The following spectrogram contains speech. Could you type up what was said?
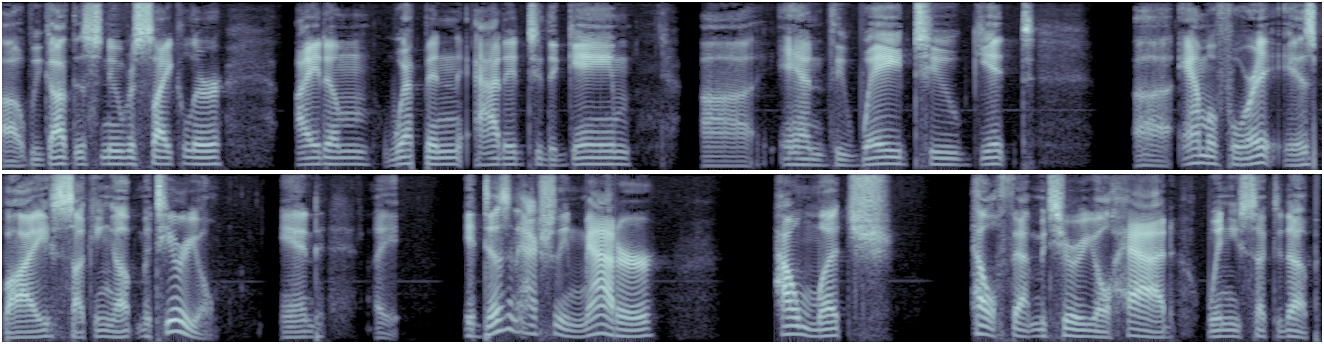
uh, we got this new recycler item weapon added to the game. Uh, and the way to get uh, ammo for it is by sucking up material. And it doesn't actually matter how much health that material had when you sucked it up.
